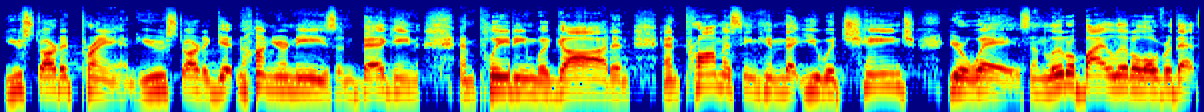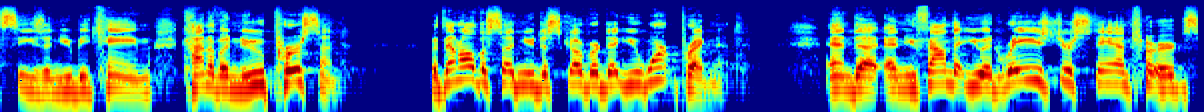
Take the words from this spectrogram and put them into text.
you started praying. You started getting on your knees and begging and pleading with God and, and promising Him that you would change your ways. And little by little over that season, you became kind of a new person. But then all of a sudden, you discovered that you weren't pregnant. And, uh, and you found that you had raised your standards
